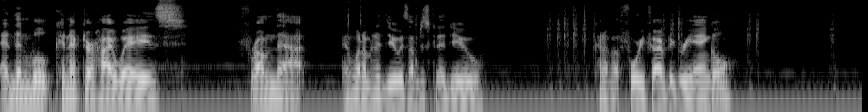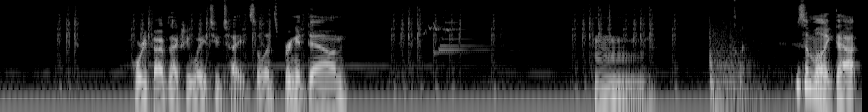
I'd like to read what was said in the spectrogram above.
And then we'll connect our highways from that. And what I'm going to do is I'm just going to do kind of a 45 degree angle. 45 is actually way too tight, so let's bring it down. Hmm. Do something like that.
